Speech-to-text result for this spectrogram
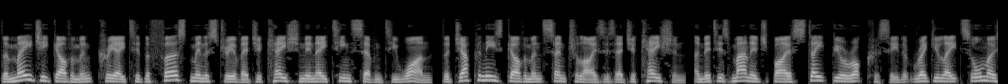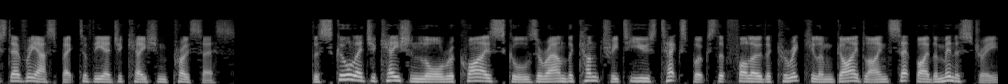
The Meiji government created the first Ministry of Education in 1871. The Japanese government centralizes education, and it is managed by a state bureaucracy that regulates almost every aspect of the education process. The school education law requires schools around the country to use textbooks that follow the curriculum guideline set by the ministry,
